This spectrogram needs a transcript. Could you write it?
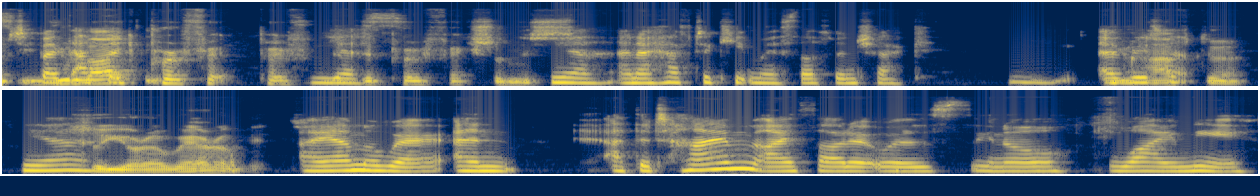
best. you at the- like perfect, perfect, Yes. the perfectionist. yeah, and I have to keep myself in check every you time. have to. Yeah, So you're aware of it. I am aware. And at the time, I thought it was, you know, why me?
